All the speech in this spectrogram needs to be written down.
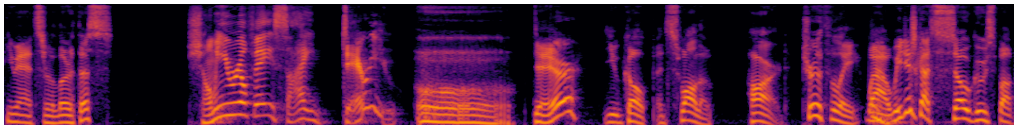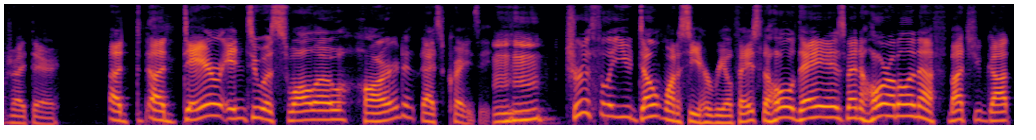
You answer, Lerthus. Show me your real face. I dare you. Oh. Dare? You gulp and swallow. Hard. Truthfully, wow, we just got so goosebumped right there. A, a dare into a swallow hard? That's crazy. mm-hmm. Truthfully, you don't want to see her real face. The whole day has been horrible enough, but you've got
